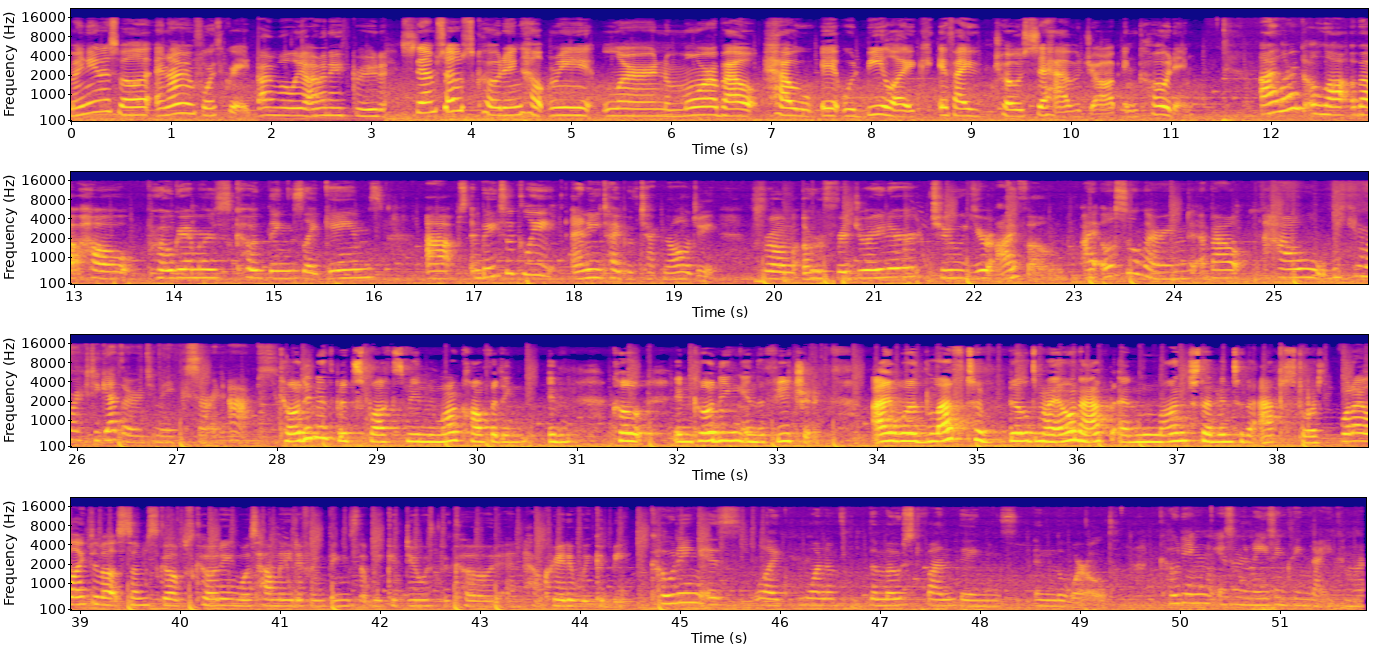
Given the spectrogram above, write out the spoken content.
My name is Bella and I'm in fourth grade. I'm Lily, I'm in eighth grade. STEMscopes coding helped me learn more about how it would be like if I chose to have a job in coding. I learned a lot about how programmers code things like games, apps, and basically any type of technology, from a refrigerator to your iPhone. I also learned about how we can work together to make certain apps. Coding with Bitsbox made me more confident in, co- in coding in the future. I would love to build my own app and launch them into the app stores. What I liked about STEMscopes coding was how many different things that we could do with the code and how creative we could be. Coding is like one of the most fun things in the world. Coding is an amazing thing that you can learn.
